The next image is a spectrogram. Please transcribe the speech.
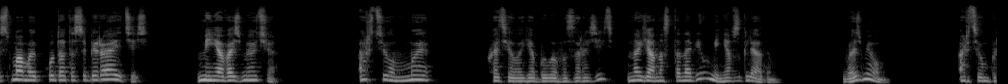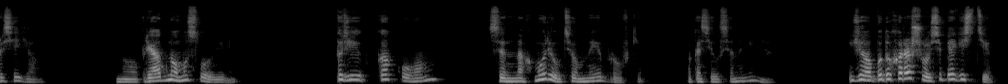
с мамой куда-то собираетесь? Меня возьмете?» «Артем, мы...» Хотела я было возразить, но Ян остановил меня взглядом. «Возьмем». Артем просиял. «Но при одном условии». «При каком?» Сын нахмурил темные бровки. Покосился на меня. «Я буду хорошо себя вести,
